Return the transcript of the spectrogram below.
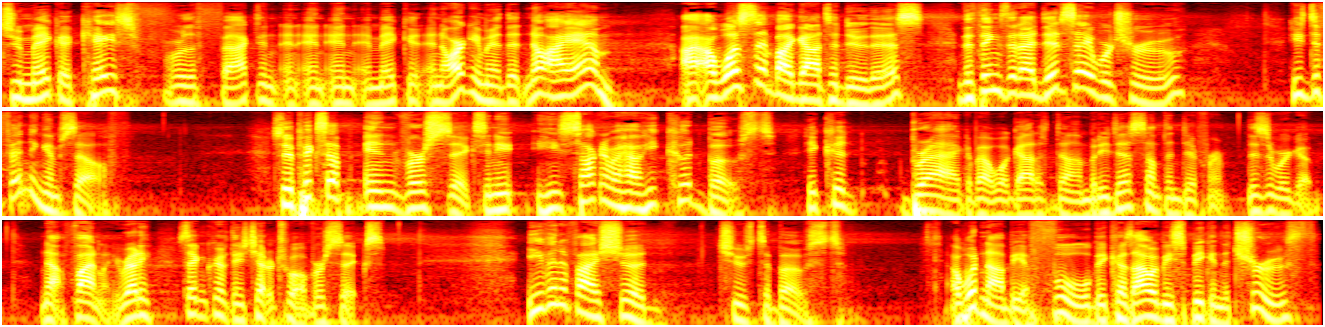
to make a case for the fact and, and, and, and make an argument that no, I am. I, I was sent by God to do this. The things that I did say were true. He's defending himself. So he picks up in verse 6, and he, he's talking about how he could boast. He could brag about what God has done, but he does something different. This is where we go. Now, finally, ready? 2 Corinthians chapter 12, verse 6. Even if I should choose to boast, I would not be a fool because I would be speaking the truth,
